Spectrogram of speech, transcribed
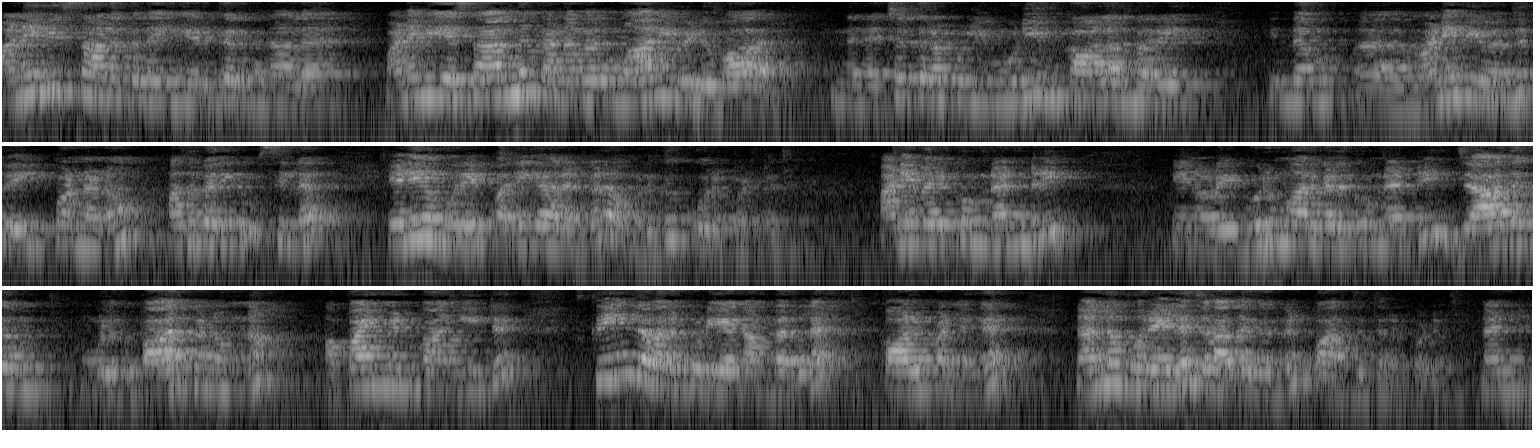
மனைவி ஸ்தானத்துல இங்க இருக்கிறதுனால மனைவியை சார்ந்த கணவர் மாறி விடுவார். இந்த நட்சத்திர புள்ளி முடியும் காலம் வரை இந்த மனைவி வந்து வெயிட் பண்ணணும். அது வரைக்கும் சில எளிய முறை பரிகாரங்கள் அவங்களுக்கு கூறப்பட்டது. அனைவருக்கும் நன்றி. என்னுடைய குருமார்களுக்கும் நன்றி. ஜாதகம் உங்களுக்கு பார்க்கணும்னா அப்பாயின்மெண்ட் வாங்கிட்டு ஸ்க்ரீனில் வரக்கூடிய நம்பரில் கால் பண்ணுங்கள் நல்ல முறையில் ஜாதகங்கள் பார்த்து தரப்படும். நன்றி.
